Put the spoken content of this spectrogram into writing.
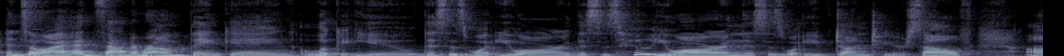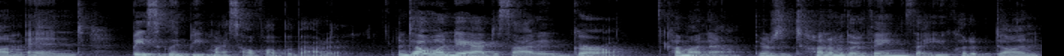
And so I had sat around thinking, look at you, this is what you are, this is who you are, and this is what you've done to yourself, um, and basically beat myself up about it. Until one day I decided, girl, come on now. There's a ton of other things that you could have done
